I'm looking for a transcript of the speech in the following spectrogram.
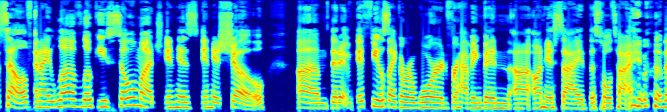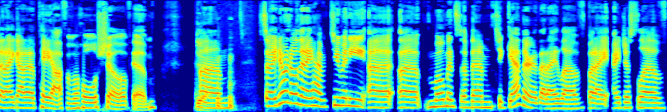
self. And I love Loki so much in his, in his show. Um, that it, it feels like a reward for having been, uh, on his side this whole time that I got a payoff of a whole show of him. Um, so I don't know that I have too many uh, uh, moments of them together that I love, but I, I just love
